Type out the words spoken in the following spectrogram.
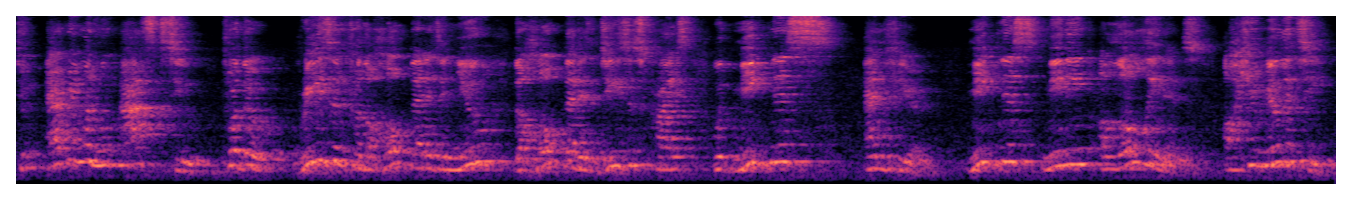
to everyone who asks you for the reason for the hope that is in you, the hope that is Jesus Christ, with meekness and fear. Meekness meaning a lowliness, a humility,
